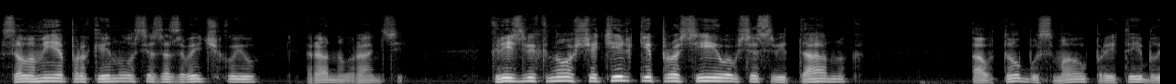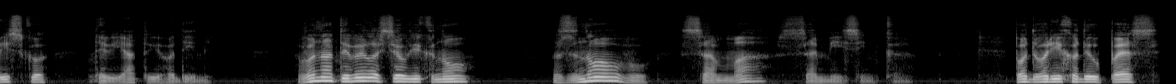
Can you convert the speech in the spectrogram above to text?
Соломія прокинулася за звичкою рано вранці. Крізь вікно ще тільки просівався світанок. Автобус мав прийти близько дев'ятої години. Вона дивилася у вікно знову сама самісінька. По дворі ходив пес,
